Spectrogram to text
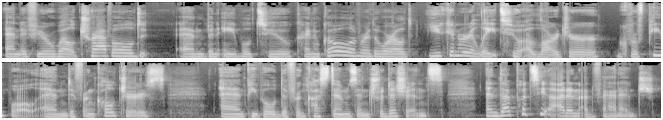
And if you're well traveled and been able to kind of go all over the world, you can relate to a larger group of people and different cultures and people with different customs and traditions. And that puts you at an advantage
